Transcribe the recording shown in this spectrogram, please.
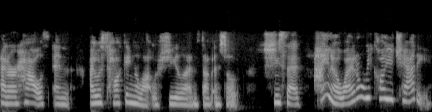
at our house and I was talking a lot with Sheila and stuff. And so she said, I know, why don't we call you Chatti?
